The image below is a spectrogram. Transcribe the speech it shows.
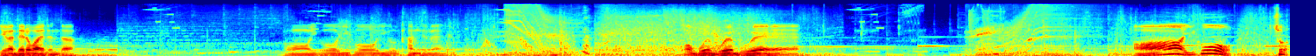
얘가 내려와야 된다. 어 이거 이거 이렇게 하면 되네. 어 뭐해 뭐해 뭐해. 아 이거 저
